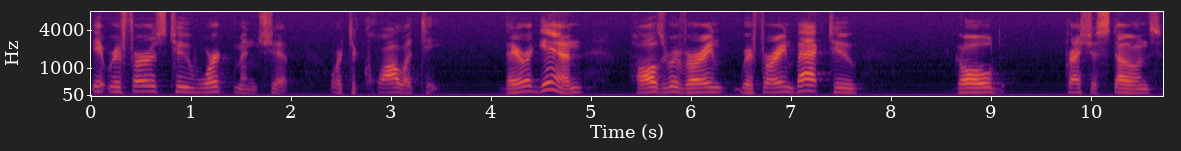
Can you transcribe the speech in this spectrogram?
it refers to workmanship or to quality. There again, Paul's referring, referring back to gold, precious stones,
